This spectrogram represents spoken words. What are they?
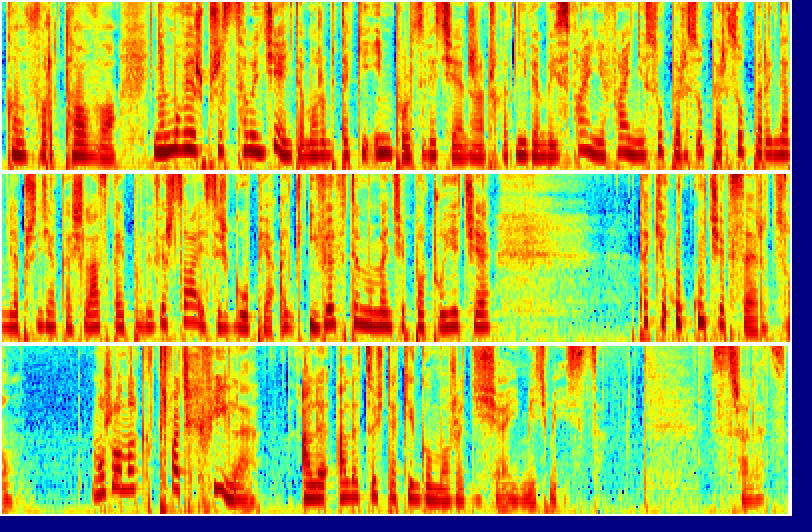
komfortowo. Nie mówię, że przez cały dzień, to może być taki impuls, wiecie, że na przykład, nie wiem, jest fajnie, fajnie, super, super, super i nagle przyjdzie jakaś laska i powie, wiesz co, jesteś głupia. I wy w tym momencie poczujecie takie ukucie w sercu. Może ono trwać chwilę, ale, ale coś takiego może dzisiaj mieć miejsce. Strzelec.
